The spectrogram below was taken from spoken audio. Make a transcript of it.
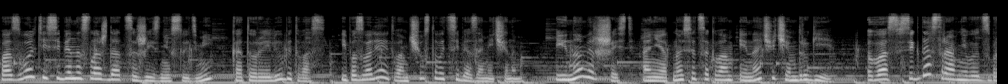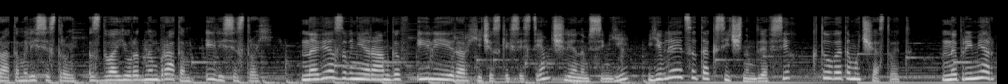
Позвольте себе наслаждаться жизнью с людьми, которые любят вас и позволяют вам чувствовать себя замеченным. И номер шесть. Они относятся к вам иначе, чем другие. Вас всегда сравнивают с братом или сестрой, с двоюродным братом или сестрой. Навязывание рангов или иерархических систем членам семьи является токсичным для всех, кто в этом участвует. Например,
